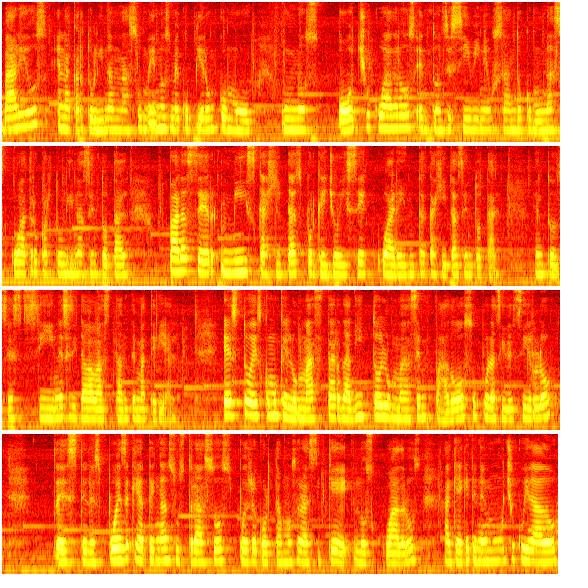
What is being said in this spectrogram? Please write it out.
varios. En la cartulina más o menos me cupieron como unos 8 cuadros. Entonces sí vine usando como unas 4 cartulinas en total para hacer mis cajitas porque yo hice 40 cajitas en total entonces sí necesitaba bastante material. Esto es como que lo más tardadito, lo más enfadoso, por así decirlo. Este, después de que ya tengan sus trazos, pues recortamos ahora sí que los cuadros. Aquí hay que tener mucho cuidado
